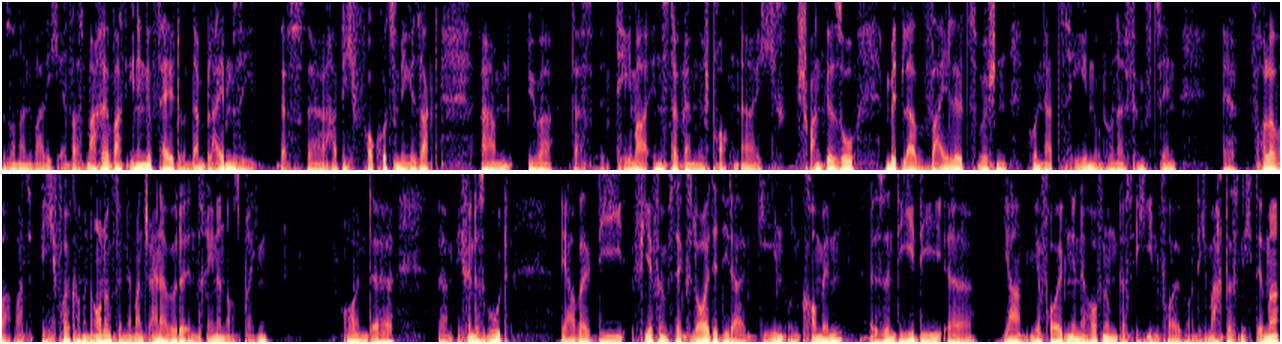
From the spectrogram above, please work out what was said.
sondern weil ich etwas mache, was ihnen gefällt und dann bleiben sie. Das äh, hatte ich vor kurzem mir gesagt ähm, über das Thema Instagram gesprochen. Ne? Ich schwanke so mittlerweile zwischen 110 und 115 äh, Follower, was ich vollkommen in Ordnung finde. Manch einer würde in Tränen ausbrechen. Und äh, äh, ich finde es gut. Ja, weil die vier, fünf, sechs Leute, die da gehen und kommen, sind die, die äh, ja mir folgen in der Hoffnung, dass ich ihnen folge. Und ich mache das nicht immer,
